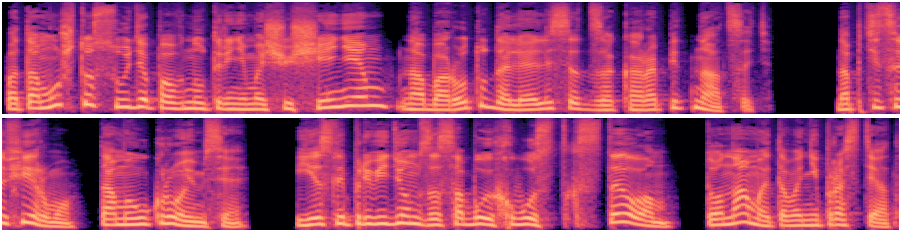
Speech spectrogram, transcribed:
Потому что, судя по внутренним ощущениям, наоборот удалялись от Закара 15. На птицеферму, там и укроемся. Если приведем за собой хвост к стелам, то нам этого не простят,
